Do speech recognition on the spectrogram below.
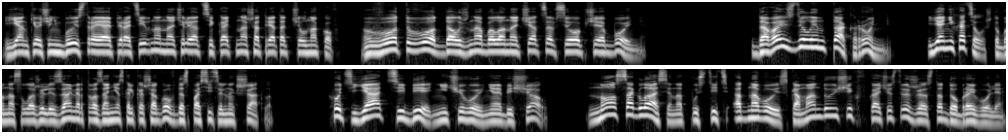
Янки очень быстро и оперативно начали отсекать наш отряд от челноков. Вот-вот должна была начаться всеобщая бойня. «Давай сделаем так, Ронни. Я не хотел, чтобы нас уложили замертво за несколько шагов до спасительных шаттлов. Хоть я тебе ничего и не обещал, но согласен отпустить одного из командующих в качестве жеста доброй воли.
